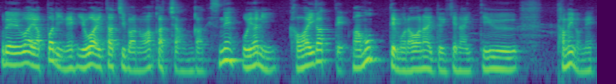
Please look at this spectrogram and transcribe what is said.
これはやっぱりね弱い立場の赤ちゃんがですね親に可愛がって守ってもらわないといけないっていうためのね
